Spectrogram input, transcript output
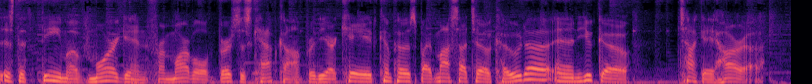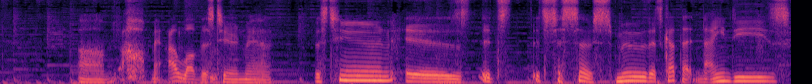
This is the theme of Morgan from Marvel vs. Capcom for the arcade, composed by Masato Kouda and Yuko Takehara. Um, oh man, I love this tune, man. This tune is it's it's just so smooth. It's got that '90s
